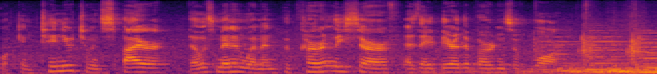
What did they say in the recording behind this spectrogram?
will continue to inspire those men and women who currently serve as they bear the burdens of war. Thank you.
